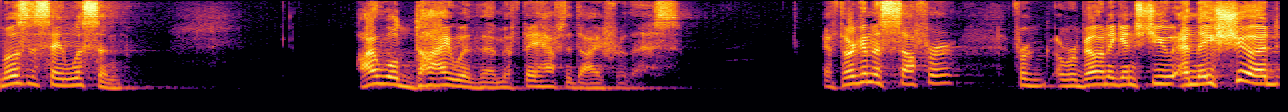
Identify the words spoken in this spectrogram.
Moses is saying, Listen, I will die with them if they have to die for this. If they're going to suffer for a rebellion against you, and they should,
